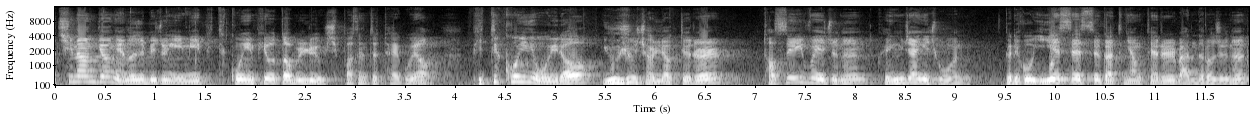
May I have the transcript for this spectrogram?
친환경 에너지 비중 이미 비트코인 POW 60% 되고요. 비트코인이 오히려 유휴 전력들을 더 세이브해주는 굉장히 좋은 그리고 ESS 같은 형태를 만들어주는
